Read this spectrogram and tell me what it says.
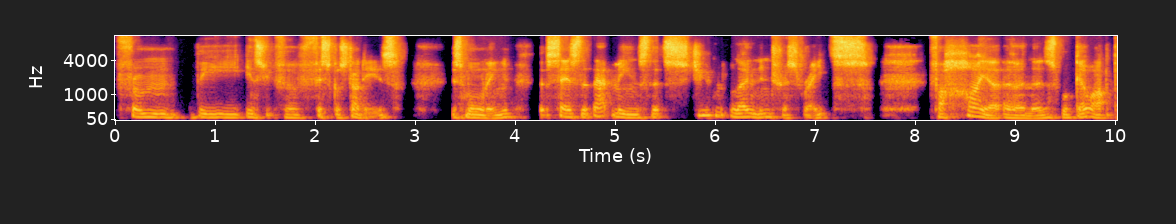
from the Institute for Fiscal Studies this morning that says that that means that student loan interest rates for higher earners will go up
